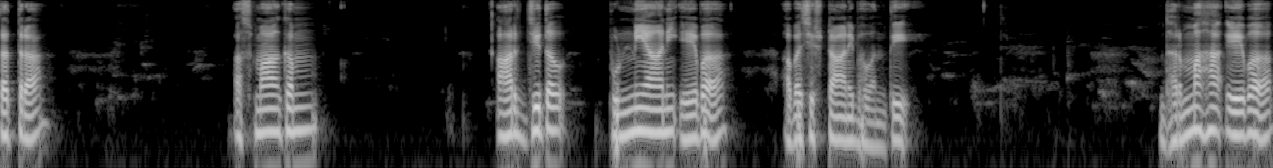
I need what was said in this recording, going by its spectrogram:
तत्र अस्माकम् आर्जितपुण्यानि एव अवशिष्टानि भवन्ति। धर्मः एव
